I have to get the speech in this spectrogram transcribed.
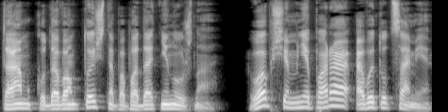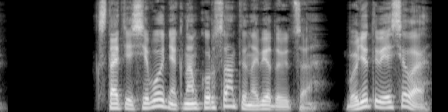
Там, куда вам точно попадать не нужно. В общем, мне пора, а вы тут сами. Кстати, сегодня к нам курсанты наведаются. Будет весело.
